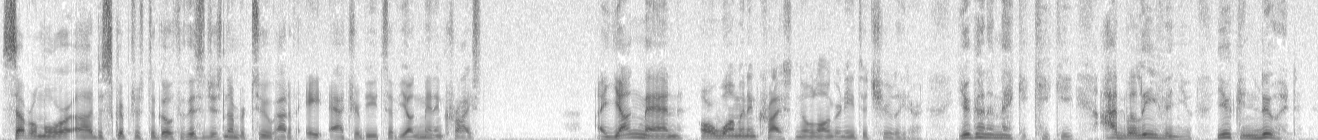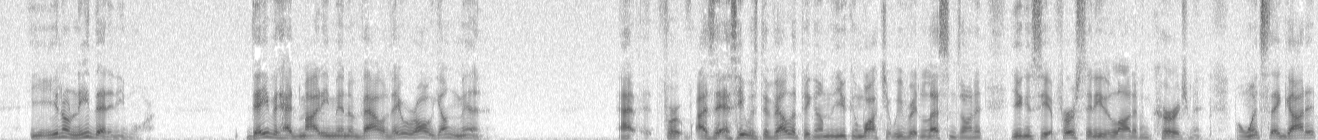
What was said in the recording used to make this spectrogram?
several more uh, descriptors to go through. This is just number two out of eight attributes of young men in Christ. A young man or woman in Christ no longer needs a cheerleader. You're going to make it, Kiki. I believe in you. You can do it. You don't need that anymore. David had mighty men of valor. They were all young men. At, for, as, as he was developing them, you can watch it. We've written lessons on it. You can see at first they needed a lot of encouragement. But once they got it,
